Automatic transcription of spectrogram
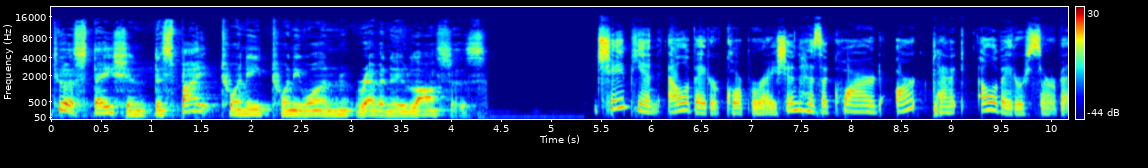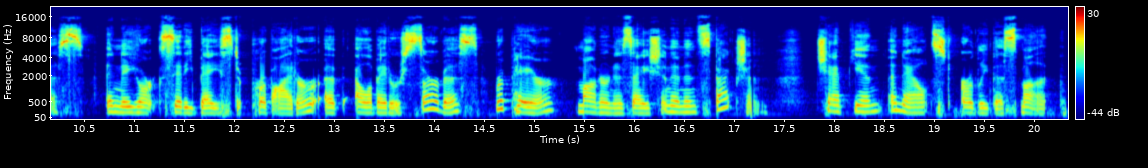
to a station despite 2021 revenue losses. Champion Elevator Corporation has acquired Arctec Elevator Service a New York City based provider of elevator service, repair, modernization, and inspection, Champion announced early this month.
